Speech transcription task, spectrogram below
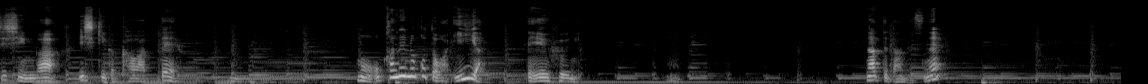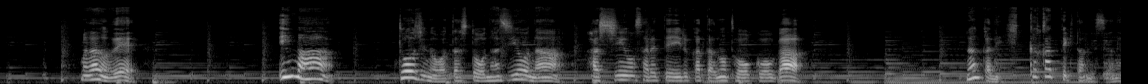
自身が意識が変わって、うん、もうお金のことはいいやっていうふうに、うん、なってたんですね。まあ、なので今当時の私と同じような発信をされている方の投稿がなんかね引っかかってきたんですよね。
